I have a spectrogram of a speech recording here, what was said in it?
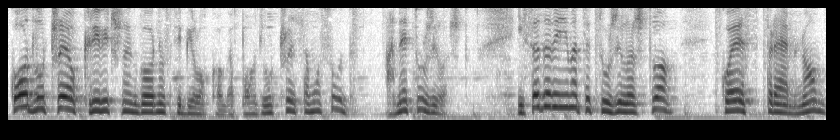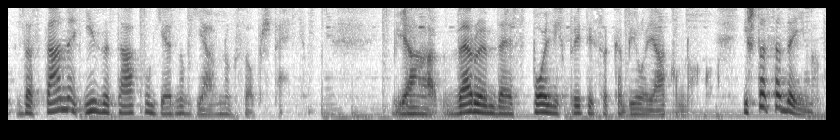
Ko odlučuje o krivičnoj odgovornosti bilo koga? Pa odlučuje samo sud, a ne tužilaštvo. I sada vi imate tužilaštvo koje je spremno da stane iza takvog jednog javnog saopštenja. Ja verujem da je spoljnih pritisaka bilo jako mnogo. I šta sada imamo?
